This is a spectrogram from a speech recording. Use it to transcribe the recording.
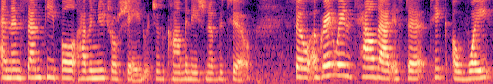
And then some people have a neutral shade, which is a combination of the two. So a great way to tell that is to take a white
